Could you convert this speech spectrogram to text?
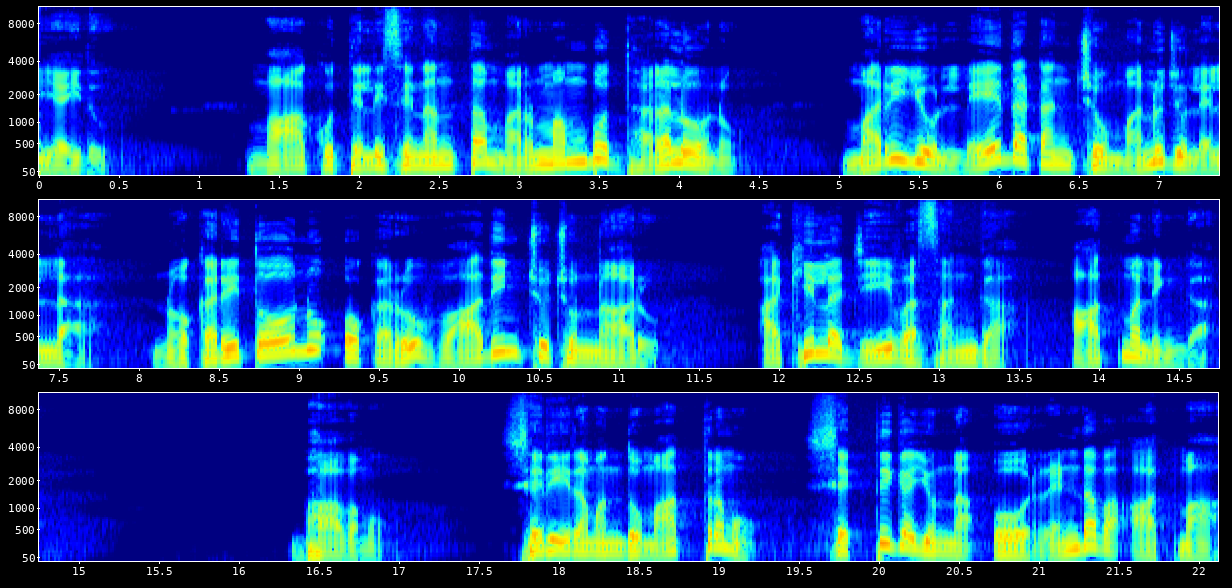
ఐదు మాకు తెలిసినంత మర్మంబు ధరలోను మరియు లేదటంచు మనుజులెల్ల నొకరితోను ఒకరు వాదించుచున్నారు అఖిల జీవ సంగ ఆత్మలింగ. భావము శరీరమందు మాత్రము శక్తిగయున్న ఓ రెండవ ఆత్మ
